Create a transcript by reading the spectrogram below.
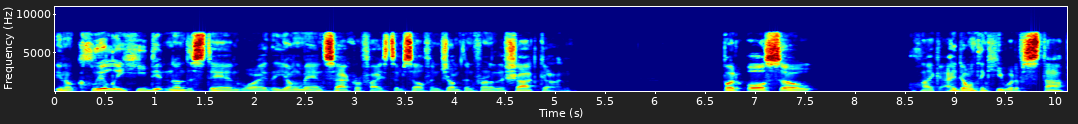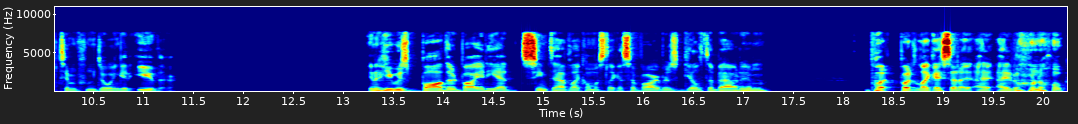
you know, clearly he didn't understand why the young man sacrificed himself and jumped in front of the shotgun. But also, like, I don't think he would have stopped him from doing it either. You know, he was bothered by it. He had seemed to have like almost like a survivor's guilt about him but but like I said, I, I I don't know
